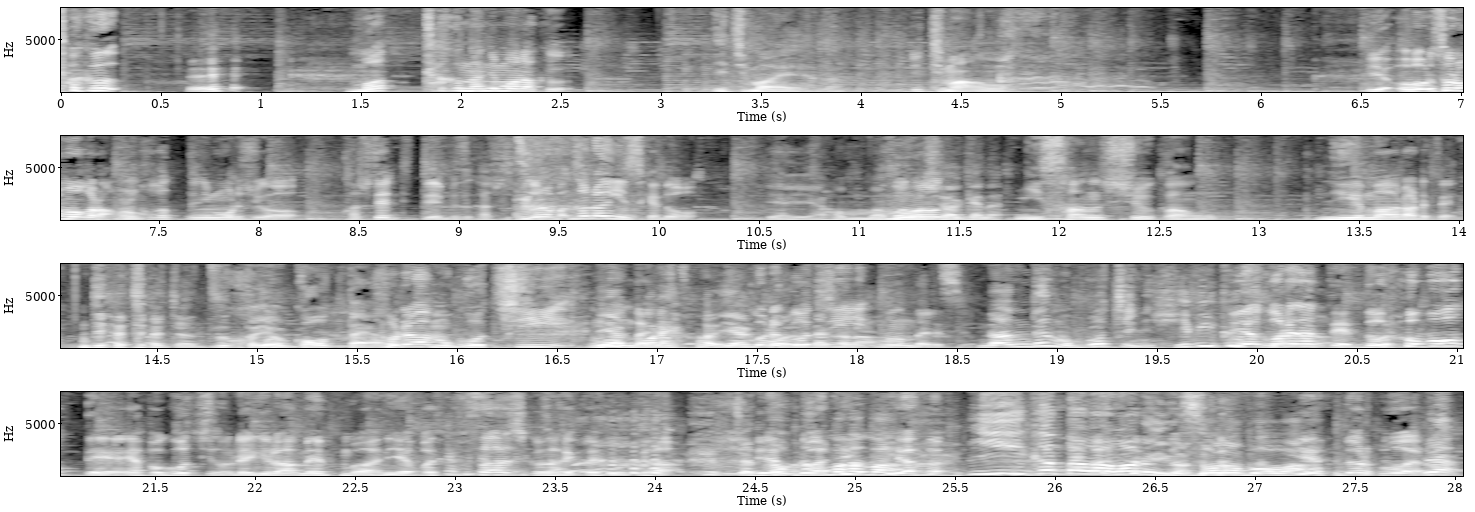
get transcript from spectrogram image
全くえ？全く何もなく。1万円やな。1万うん。いや俺それも分からん。俺勝手に森氏が貸してって言って別に貸して。それはそれはいいんですけど。いやいやほんま申し訳ない。23週間逃げ回られて。いやじゃじゃずっと横おったよ。これはもうゴチ問題です。いやこれゴチ問題ですよ。何でもゴチに響くいや、これだって、泥棒って、やっぱゴチのレギュラーメンバーに、やっぱふさわしくないというか。じゃ泥まあまあいや言い方は悪いわ泥棒は。いや、泥棒やろ。いや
